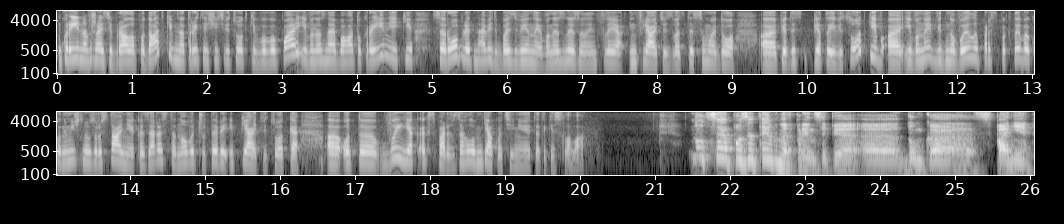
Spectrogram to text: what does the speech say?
Україна вже зібрала податків на 36% ВВП, і вона знає багато країн, які це роблять навіть без війни. Вони знизили інфляцію з 27 до е, 5%, е, і вони відновили перспективи економічного зростання, яке зараз становить 4,5%. Е, От е, ви, як експерт, загалом як оцінюєте такі слова? Ну, це позитивна, в принципі, е, думка е, з пані е,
